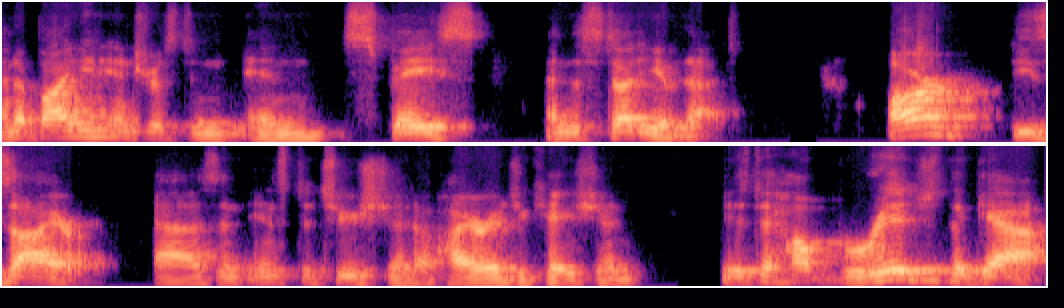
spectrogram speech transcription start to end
an abiding interest in, in space and the study of that. Our desire as an institution of higher education is to help bridge the gap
